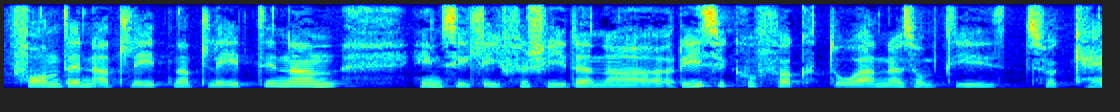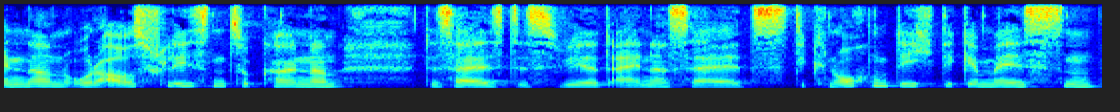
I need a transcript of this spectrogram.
von den Athleten, Athletinnen hinsichtlich verschiedener Risikofaktoren, also um die zu erkennen oder ausschließen zu können. Das heißt, es wird einerseits die Knochendichte gemessen,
